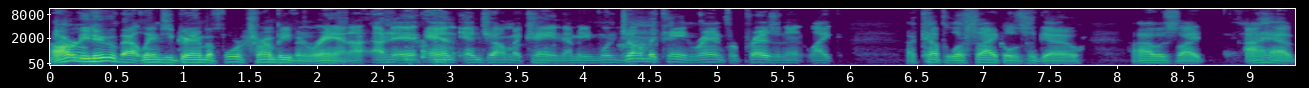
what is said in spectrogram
I already knew about Lindsey Graham before Trump even ran, I, I, and and John McCain. I mean, when John McCain ran for president, like a couple of cycles ago, I was like, I have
